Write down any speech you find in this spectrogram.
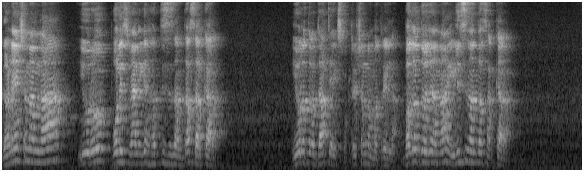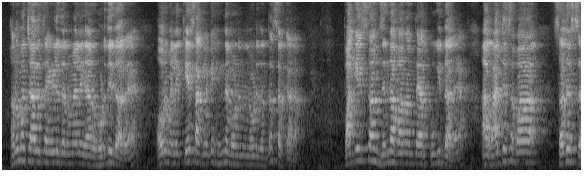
ಗಣೇಶನನ್ನ ಇವರು ಪೊಲೀಸ್ ವ್ಯಾನಿಗೆ ಹತ್ತಿಸಿದಂಥ ಸರ್ಕಾರ. ಇವ್ರ ಹತ್ರ ಜಾಸ್ತಿ ಎಕ್ಸ್ಪೆಕ್ಟೇಷನ್ ನಮ್ಮ ಹತ್ರ ಇಲ್ಲ. ಭಗವಧ್ವಜನ ಇಳಿಸಿದಂಥ ಸರ್ಕಾರ. ಹನುಮ ಚಾಲಿತ ಹೇಳಿದರ ಮೇಲೆ ಯಾರು ಹೊಡೆದಿದ್ದಾರೆ, ಅವ್ರ ಮೇಲೆ ಕೇಸ್ ಹಾಕ್ಲಿಕ್ಕೆ ಹಿಂದೆ ನೋಡಿ ನೋಡಿದಂಥ ಸರ್ಕಾರ. ಪಾಕಿಸ್ತಾನ್ ಜಿಂದಾಬಾದ್ ಅಂತ ಯಾರು ಕೂಗಿದ್ದಾರೆ, ಆ ರಾಜ್ಯಸಭಾ ಸದಸ್ಯ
